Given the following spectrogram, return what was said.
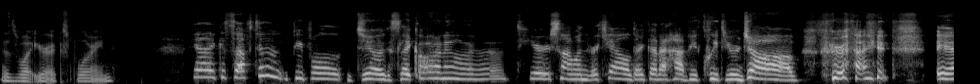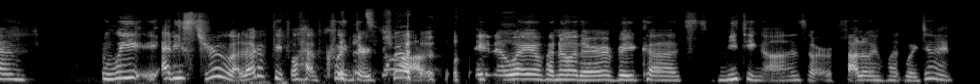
is what you're exploring yeah, because often people joke, it's like, oh no, here's Sam and Raquel, they're gonna have you quit your job, right? And we and it's true a lot of people have quit their job in a way of another because meeting us or following what we're doing.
